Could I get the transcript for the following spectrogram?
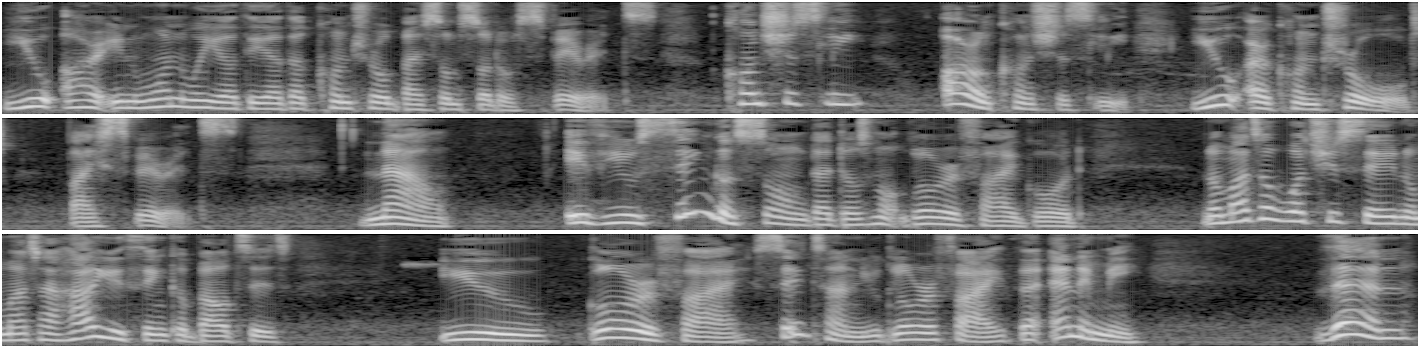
You are in one way or the other controlled by some sort of spirits, consciously or unconsciously. You are controlled by spirits. Now, if you sing a song that does not glorify God, no matter what you say, no matter how you think about it, you glorify Satan, you glorify the enemy. Then,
